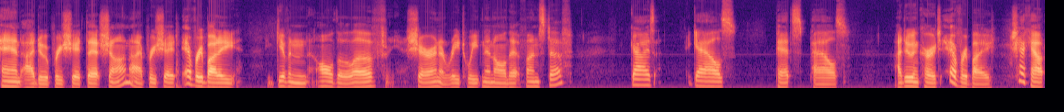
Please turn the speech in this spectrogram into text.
And I do appreciate that, Sean. I appreciate everybody giving all the love, sharing and retweeting and all that fun stuff. Guys, gals, pets, pals, I do encourage everybody check out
